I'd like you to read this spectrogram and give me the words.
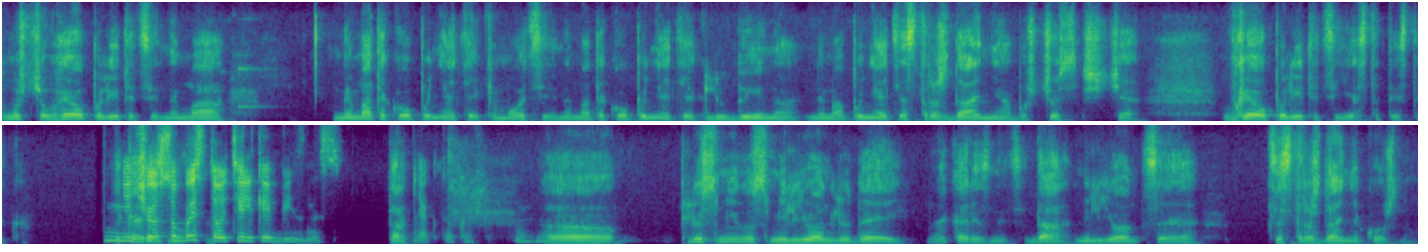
Тому що в геополітиці нема, нема такого поняття, як емоції, нема такого поняття, як людина, нема поняття страждання або щось ще. В геополітиці є статистика. Яка Нічого особистого, тільки бізнес, Так, як то кажуть. Е, плюс-мінус мільйон людей. Ну, яка різниця? Да, мільйон це, це страждання кожного.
